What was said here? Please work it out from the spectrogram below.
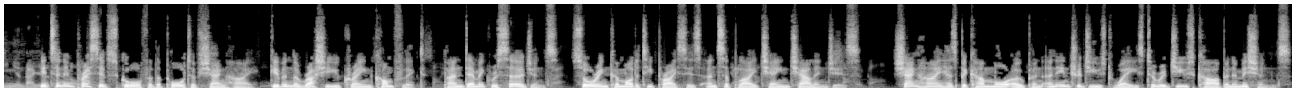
It's an impressive score for the port of Shanghai, given the Russia Ukraine conflict, pandemic resurgence, soaring commodity prices, and supply chain challenges. Shanghai has become more open and introduced ways to reduce carbon emissions.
